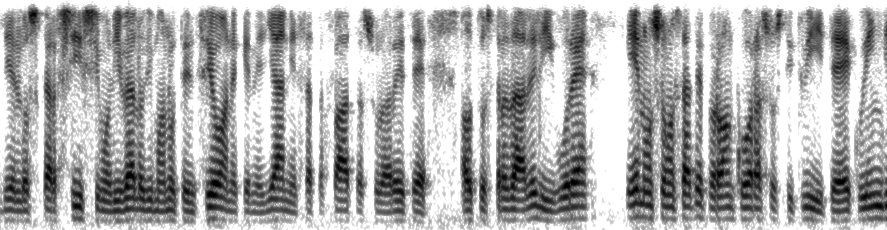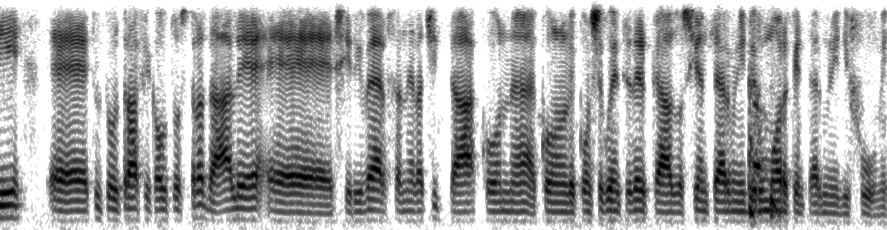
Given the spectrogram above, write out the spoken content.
dello scarsissimo livello di manutenzione che negli anni è stata fatta sulla rete autostradale ligure e non sono state però ancora sostituite quindi eh, tutto il traffico autostradale eh, si riversa nella città con, con, le conseguenze del caso sia in termini di rumore che in termini di fumi.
